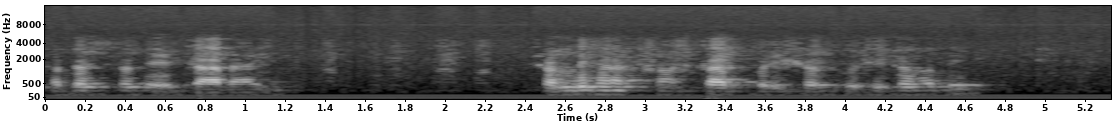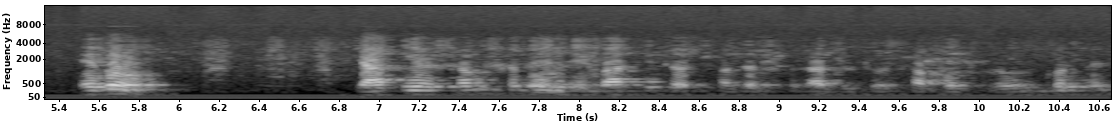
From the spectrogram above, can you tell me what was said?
সদস্যদের দ্বারাই সংবিধান সংস্কার পরিষদ গঠিত হবে এবং জাতীয় সংসদের নির্বাচিত সদস্যরা দুটো শপথ গ্রহণ করবেন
